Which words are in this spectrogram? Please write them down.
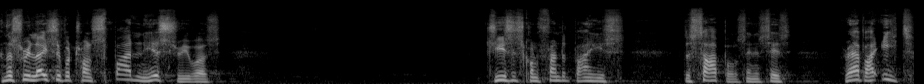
And this relationship that transpired in history was Jesus confronted by his disciples, and it says, Rabbi, eat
